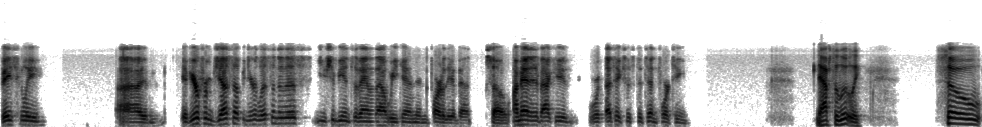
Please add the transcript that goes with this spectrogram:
basically, uh, if you're from Jesup and you're listening to this, you should be in Savannah that weekend and part of the event. So I'm handing it back to you. That takes us to 1014. Absolutely. So,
